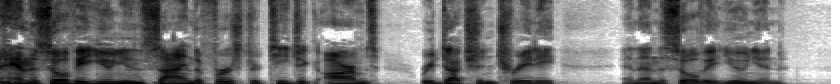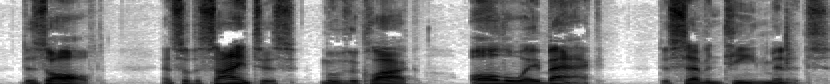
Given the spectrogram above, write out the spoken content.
and the Soviet Union signed the first Strategic Arms Reduction Treaty, and then the Soviet Union dissolved. And so the scientists moved the clock all the way back to 17 minutes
